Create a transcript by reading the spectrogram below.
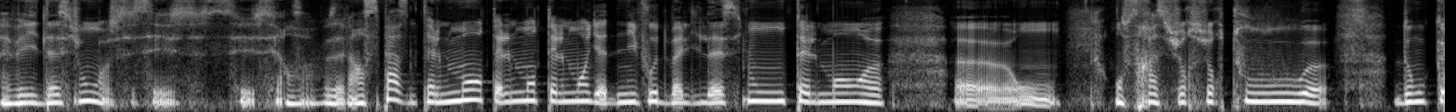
la validation, c'est vous avez un spasme tellement, tellement, tellement il y a de niveaux de validation, tellement on, on, se rassure sur tout. donc,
